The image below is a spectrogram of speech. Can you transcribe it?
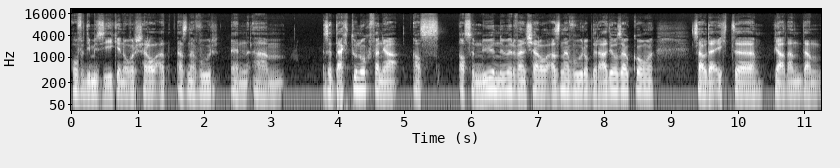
over die muziek en over Charles Aznavour. En ze dacht toen nog van ja, als als er nu een nummer van Charles Aznavour op de radio zou komen, zou dat echt, uh, ja, dan, dan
